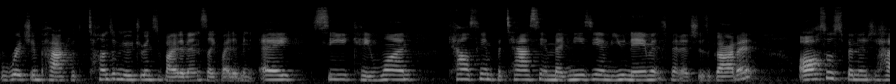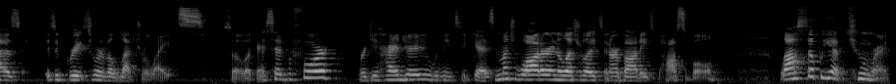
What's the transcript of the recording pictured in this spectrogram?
rich and packed with tons of nutrients and vitamins like vitamin A, C, K1, calcium, potassium, magnesium, you name it, spinach has got it. Also, spinach has is a great sort of electrolytes. So, like I said before, we're dehydrated. We need to get as much water and electrolytes in our body as possible. Last up, we have turmeric.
